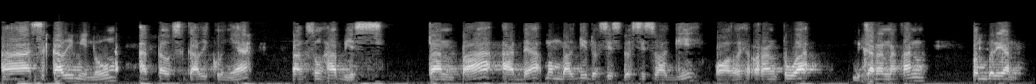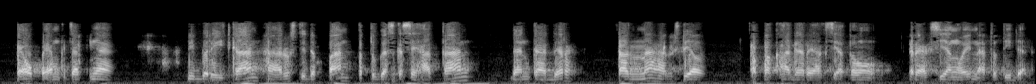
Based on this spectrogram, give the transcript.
uh, sekali minum atau sekali kunyah langsung habis tanpa ada membagi dosis-dosis lagi oleh orang tua. Dikarenakan pemberian POPM kecakingan diberikan harus di depan petugas kesehatan dan kader karena harus dia apakah ada reaksi atau reaksi yang lain atau tidak.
